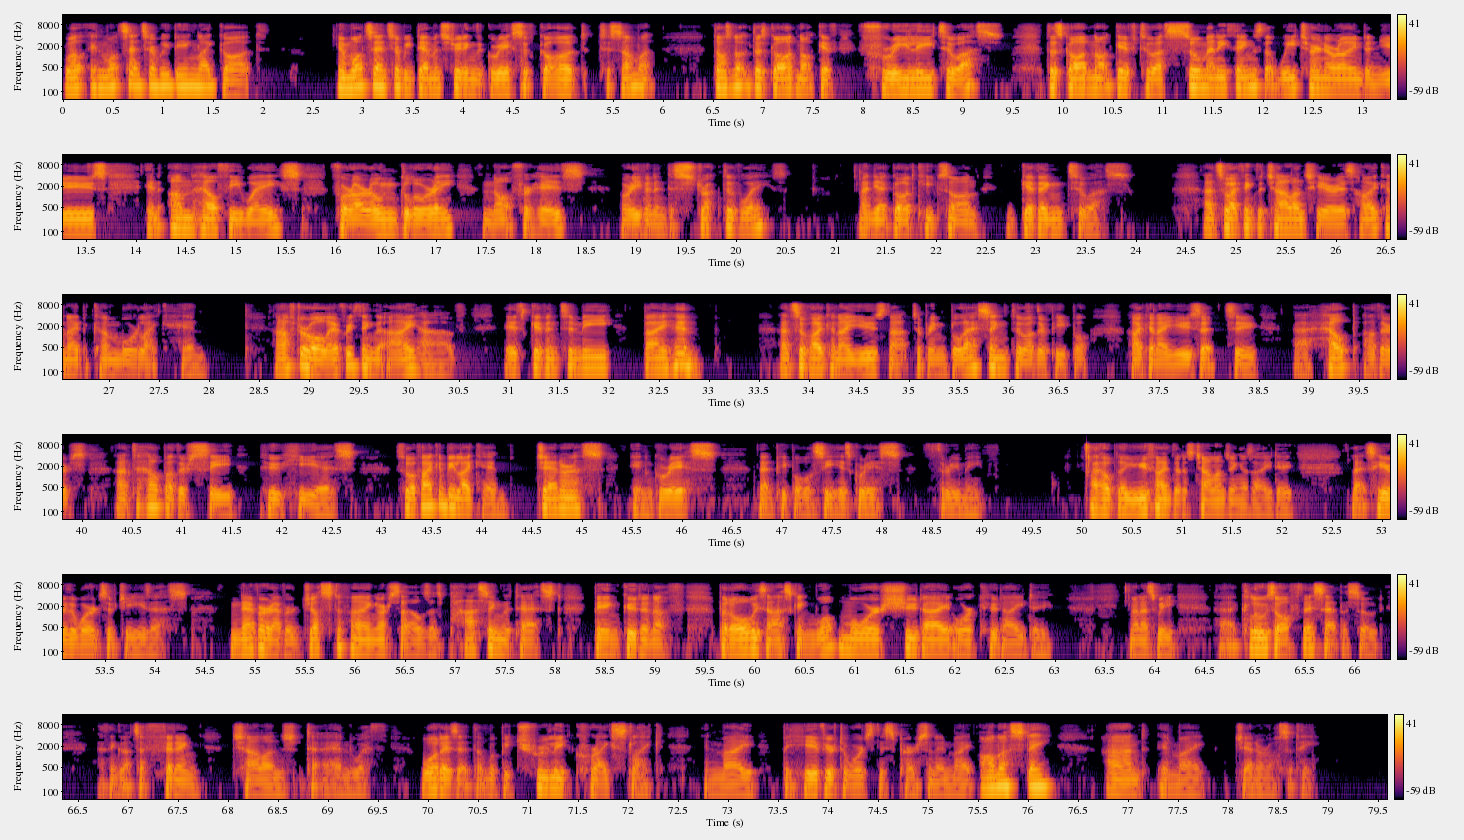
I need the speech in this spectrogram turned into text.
well, in what sense are we being like God? In what sense are we demonstrating the grace of God to someone? Does not does God not give freely to us? Does God not give to us so many things that we turn around and use in unhealthy ways for our own glory, not for His, or even in destructive ways? And yet God keeps on giving to us. And so I think the challenge here is how can I become more like Him? After all, everything that I have is given to me by Him. And so, how can I use that to bring blessing to other people? How can I use it to uh, help others and to help others see who He is? So, if I can be like Him, generous in grace, then people will see His grace through me. I hope that you find it as challenging as I do. Let's hear the words of Jesus never ever justifying ourselves as passing the test, being good enough, but always asking, what more should I or could I do? And as we uh, close off this episode, I think that's a fitting challenge to end with. What is it that would be truly Christ like in my behavior towards this person, in my honesty and in my generosity?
